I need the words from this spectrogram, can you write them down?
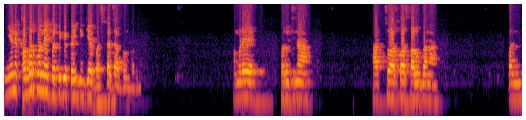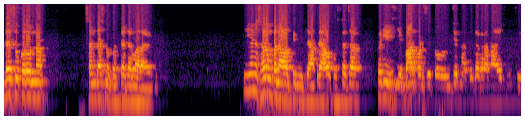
એને ખબર પણ નહીં પડતી કે કઈ જગ્યાએ ભ્રષ્ટાચાર પણ કરવો હમણે ભરૂચના સાતસો આસપાસ તાલુકાના પંદરસો કરોડના સંદાસનો ભ્રષ્ટાચાર વાર આવ્યો એને શરમ પણ આવતી નહીં કે આપણે આવો ભ્રષ્ટાચાર કરીએ છીએ. બહાર પડશે તો ઇજ્જતના ધજાગરા થાય છે.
